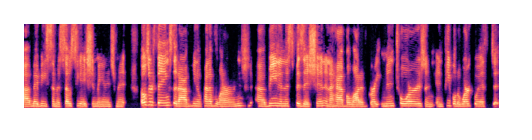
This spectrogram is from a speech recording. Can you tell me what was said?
uh, maybe some association management. Those are things that I've, you know, kind of learned uh, being in this position. And I have a lot of great mentors and, and people to work with to,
